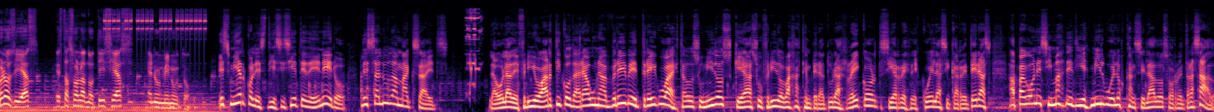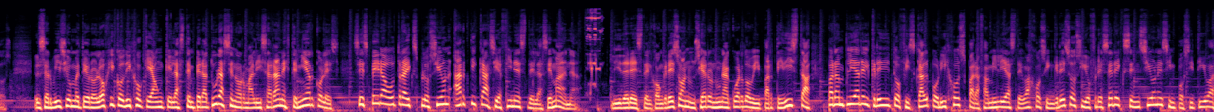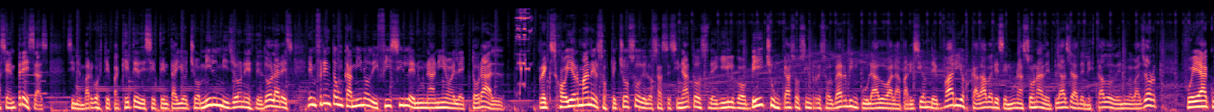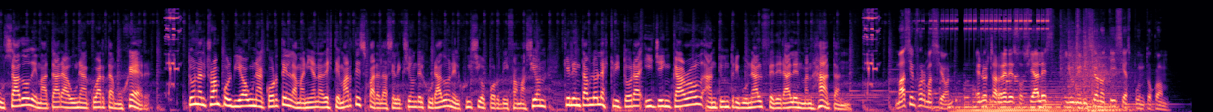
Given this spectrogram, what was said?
Buenos días, estas son las noticias en un minuto. Es miércoles 17 de enero, les saluda Max Sides. La ola de frío ártico dará una breve tregua a Estados Unidos, que ha sufrido bajas temperaturas récord, cierres de escuelas y carreteras, apagones y más de 10.000 vuelos cancelados o retrasados. El Servicio Meteorológico dijo que aunque las temperaturas se normalizarán este miércoles, se espera otra explosión ártica hacia fines de la semana. Líderes del Congreso anunciaron un acuerdo bipartidista para ampliar el crédito fiscal por hijos para familias de bajos ingresos y ofrecer exenciones impositivas a empresas. Sin embargo, este paquete de 78 mil millones de dólares enfrenta un camino difícil en un año electoral. Rex Hoyerman, el sospechoso de los asesinatos de Gilgo Beach, un caso sin resolver vinculado a la aparición de varios cadáveres en una zona de playa del estado de Nueva York, fue acusado de matar a una cuarta mujer. Donald Trump volvió a una corte en la mañana de este martes para la selección del jurado en el juicio por difamación que le entabló la escritora E. Jean Carroll ante un tribunal federal en Manhattan. Más información en nuestras redes sociales y univisionoticias.com.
